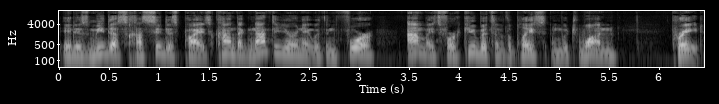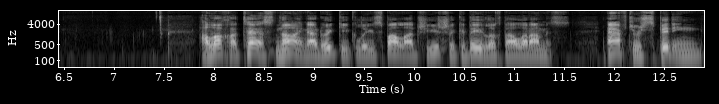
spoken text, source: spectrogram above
it is midas chasidis pious conduct not to urinate within four amas, four cubits of the place in which one prayed. Halacha Tes nine. After spitting,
